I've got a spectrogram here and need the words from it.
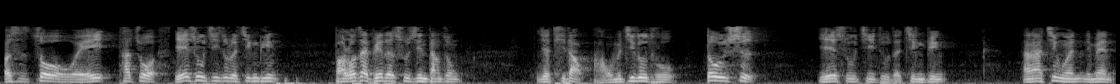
而是作为他做耶稣基督的精兵。保罗在别的书信当中。也提到啊，我们基督徒都是耶稣基督的精兵。啊，那经文里面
